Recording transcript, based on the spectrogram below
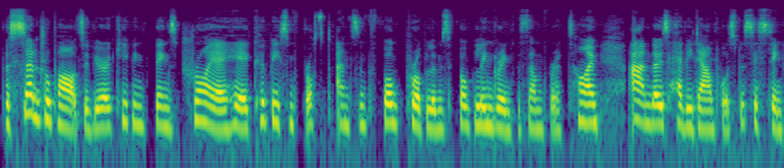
for central parts of Europe, keeping things drier here. Could be some frost and some fog problems, fog lingering for some for a time, and those heavy downpours persisting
